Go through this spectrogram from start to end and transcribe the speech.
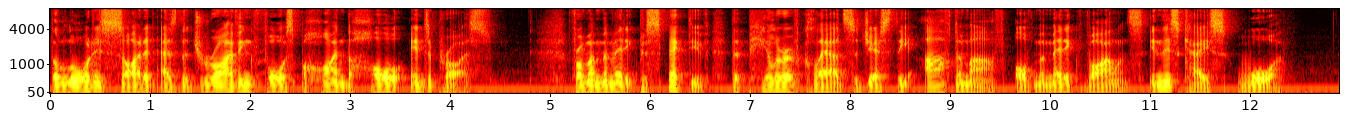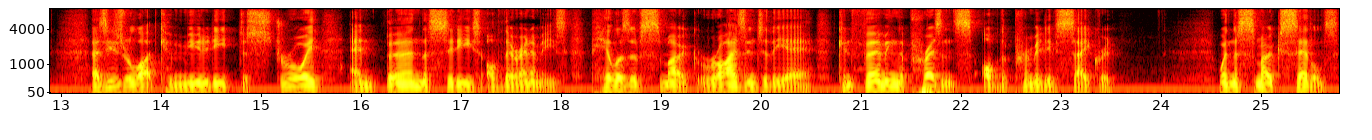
the Lord is cited as the driving force behind the whole enterprise. From a mimetic perspective, the pillar of cloud suggests the aftermath of mimetic violence, in this case, war. As Israelite community destroy and burn the cities of their enemies, pillars of smoke rise into the air, confirming the presence of the primitive sacred. When the smoke settles,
